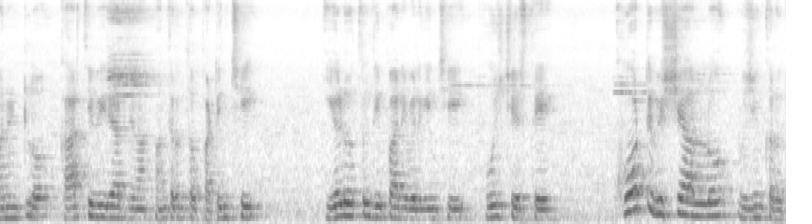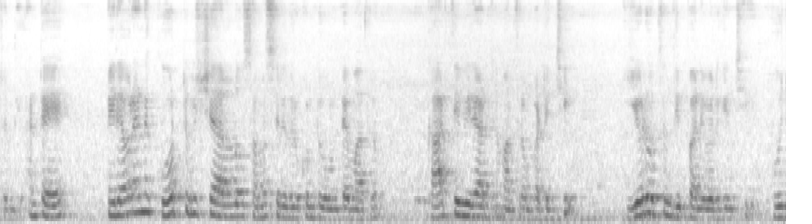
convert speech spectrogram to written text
మన ఇంట్లో కార్తీయ వీర్యార్జన మంత్రంతో పఠించి ఏడవతుల దీపాన్ని వెలిగించి పూజ చేస్తే కోర్టు విషయాల్లో విజయం కలుగుతుంది. అంటే మీరు ఎవరైనా కోర్టు విషయాల్లో సమస్యలు ఎదుర్కొంటూ ఉంటే మాత్రం కార్తీ వీరార్జున మంత్రం పఠించి ఏడవతుల దీపాన్ని వెలిగించి పూజ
